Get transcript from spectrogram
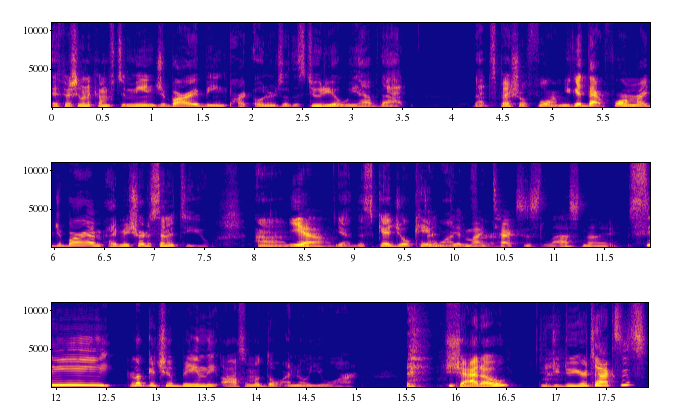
especially when it comes to me and Jabari being part owners of the studio, we have that that special form. You get that form, right, Jabari? I, I made sure to send it to you. Um, yeah. yeah, the Schedule K one. I did my taxes last night. See, look at you being the awesome adult I know you are. Shadow, did you do your taxes?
